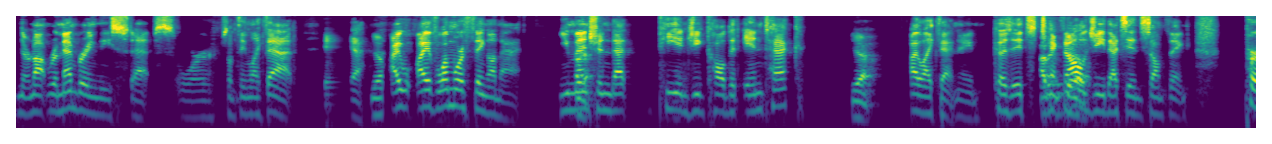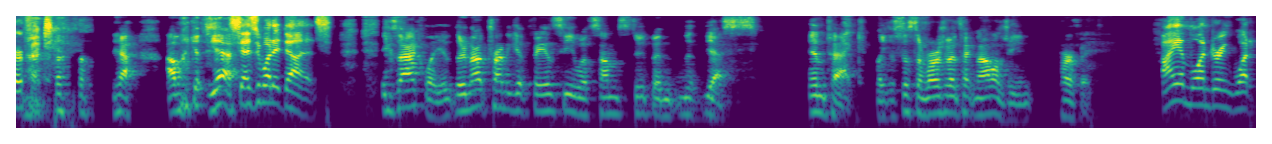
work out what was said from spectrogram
they're not remembering these steps or something like that. Yeah. Yep. I I have one more thing on that. You Okay. mentioned that P and G called it InTech. Yeah. I like that name because it's I do too. technology that's in something. Perfect. yeah. I like it. Yes. Says what it does. Exactly. They're not trying to get fancy with some stupid yes. Intech. Like it's just a version of technology. Perfect. I am wondering what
